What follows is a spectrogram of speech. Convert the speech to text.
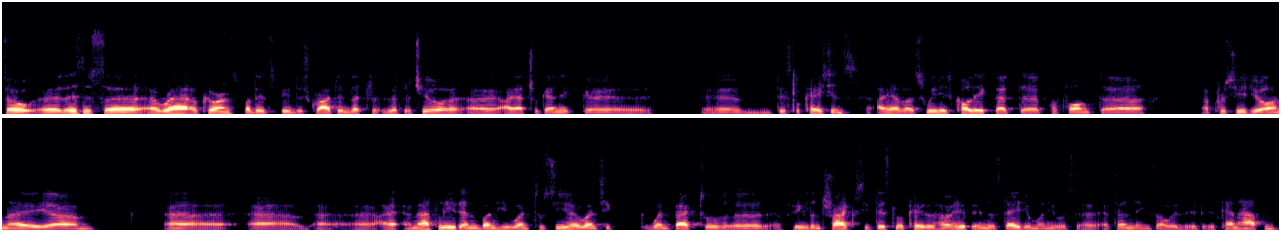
So uh, this is a rare occurrence, but it's been described in literature, iatrogenic um, dislocations. I have a Swedish colleague that performed a procedure on um, a an athlete, and when he went to see her, when she went back to uh, field and tracks, she dislocated her hip in the stadium when he was uh, attending. So it it can happen.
